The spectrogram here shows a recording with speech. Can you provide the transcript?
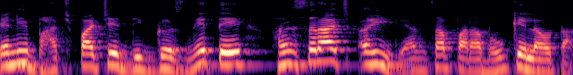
यांनी भाजपाचे दिग्गज नेते हंसराज अहिर यांचा पराभव केला होता.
